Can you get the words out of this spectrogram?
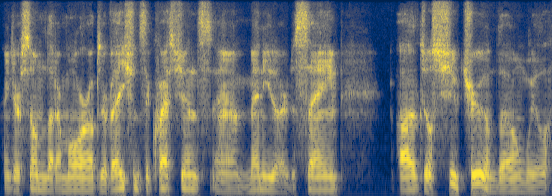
I think there are some that are more observations than questions, um, many that are the same. I'll just shoot through them though, and we'll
